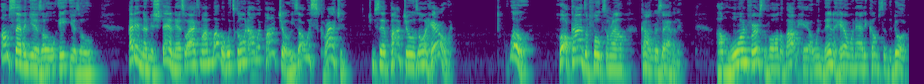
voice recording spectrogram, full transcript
I'm seven years old, eight years old, I didn't understand that, so I asked my mother, What's going on with Pancho? He's always scratching. She said, Pancho is on heroin. Whoa, all kinds of folks around Congress Avenue. I'm warned, first of all, about heroin. Then a heroin addict comes to the door,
